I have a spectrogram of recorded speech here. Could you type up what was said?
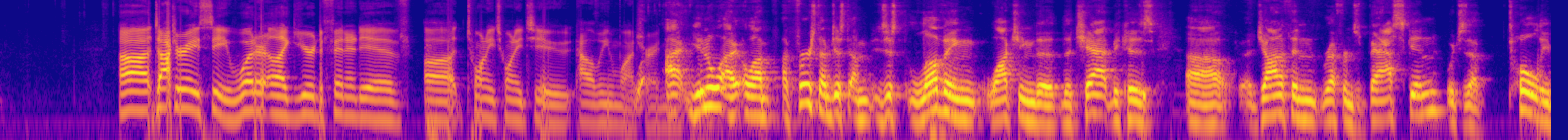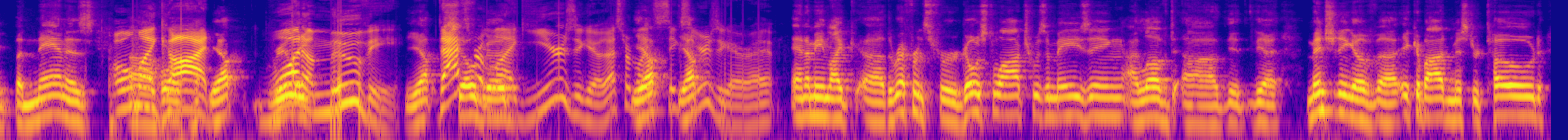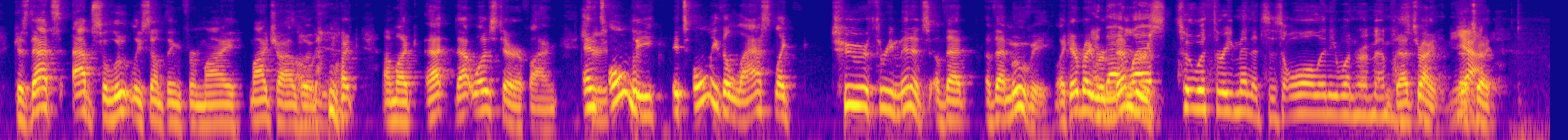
Uh, Doctor AC, what are like your definitive uh 2022 Halloween watch right now? I, you know, I, well, I'm, at first, I'm just, I'm just loving watching the the chat because uh, Jonathan referenced Baskin, which is a totally bananas. oh uh, my horror- god, Yep. what a movie! Yep. That's so from good. like years ago. That's from like six yep. years ago, right? And I mean, like uh, the reference for Ghost Watch was amazing. I loved uh, the the mentioning of uh, Ichabod and Mr. Toad because that's absolutely something from my my childhood. Oh, I'm like I'm like that that was terrifying. And it's only it's only the last like two or three minutes of that of that movie. Like everybody And that remembers. last two or three minutes is all anyone remembers. That's right. it. That's Yeah. right.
